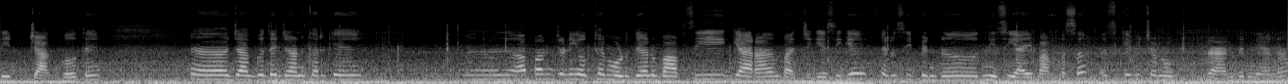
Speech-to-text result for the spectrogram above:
ਸੀ ਜਾਗੋ ਤੇ। ਜਾਗੋ ਤੇ ਜਾਣ ਕਰਕੇ ਆਪਾਂ ਨੂੰ ਜਣੀ ਉੱਥੇ ਮੁੜਦਿਆਂ ਨੂੰ ਵਾਪਸੀ 11 ਵੱਜ ਗਏ ਸੀਗੇ, ਫਿਰ ਅਸੀਂ ਪਿੰਡ ਨਹੀਂ ਸੀ ਆਏ ਵਾਪਸ। ਅਸੀਂ ਕਿ ਵੀ ਚਲੋ ਰਹਿਣ ਦਿੰਦੇ ਆ ਨਾ।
